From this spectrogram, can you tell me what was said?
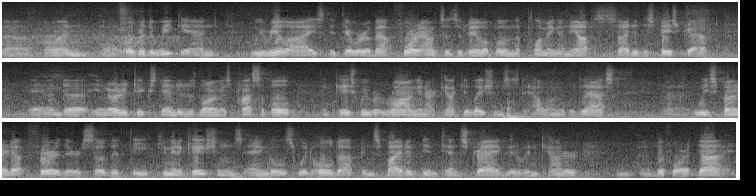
Uh, on over the weekend, we realized that there were about four ounces available in the plumbing on the opposite side of the spacecraft, and in order to extend it as long as possible, in case we were wrong in our calculations as to how long it would last, uh, we spun it up further so that the communications angles would hold up in spite of the intense drag that it would encounter uh, before it died.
